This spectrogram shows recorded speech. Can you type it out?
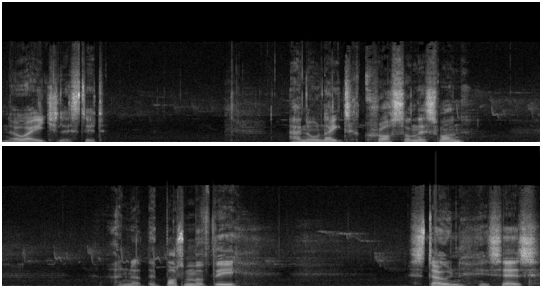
no age listed. An ornate cross on this one, and at the bottom of the stone it says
